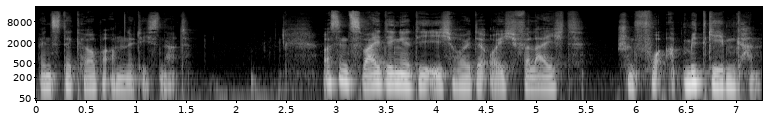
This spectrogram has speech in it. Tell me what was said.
wenn es der Körper am nötigsten hat. Was sind zwei Dinge, die ich heute euch vielleicht schon vorab mitgeben kann?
